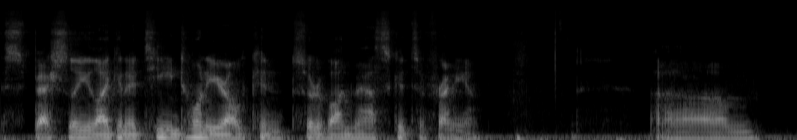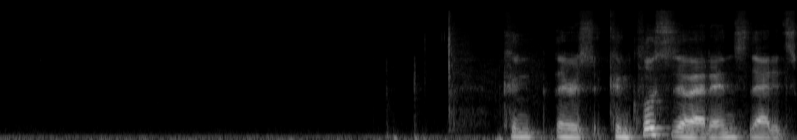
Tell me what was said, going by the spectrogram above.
especially like in a teen, 20 year old, can sort of unmask schizophrenia. Um, con- there's conclusive evidence that it's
